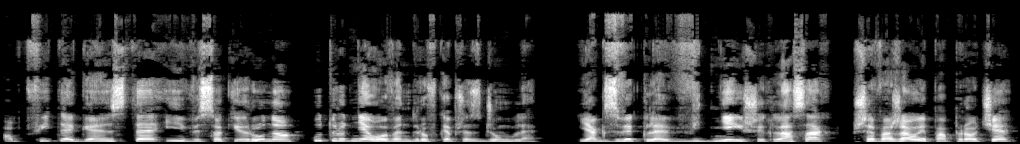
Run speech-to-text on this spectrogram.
Obfite, gęste i wysokie runo utrudniało wędrówkę przez dżunglę. Jak zwykle w widniejszych lasach przeważały paprocie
